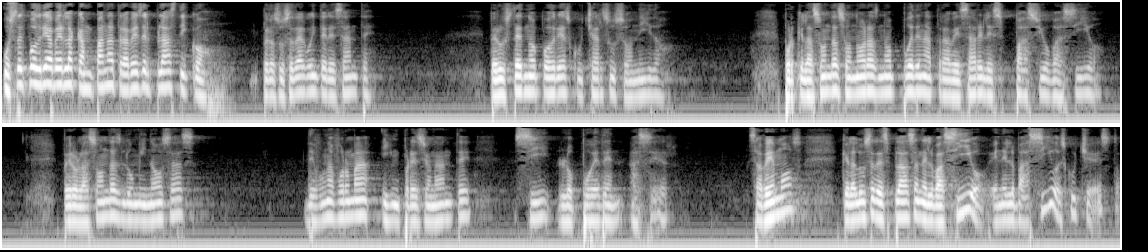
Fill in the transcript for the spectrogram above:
Usted podría ver la campana a través del plástico, pero sucede algo interesante. Pero usted no podría escuchar su sonido, porque las ondas sonoras no pueden atravesar el espacio vacío, pero las ondas luminosas, de una forma impresionante, sí lo pueden hacer. Sabemos que la luz se desplaza en el vacío, en el vacío, escuche esto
